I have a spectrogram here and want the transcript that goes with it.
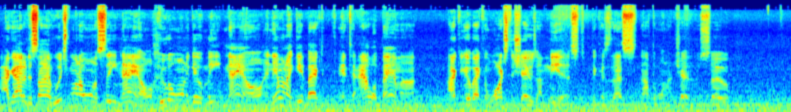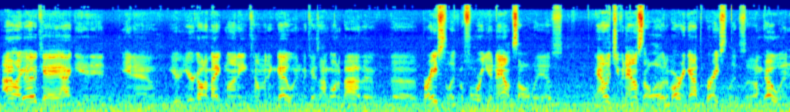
I got to decide which one I want to see now, who I want to go meet now, and then when I get back to, into Alabama, I can go back and watch the shows I missed because that's not the one I chose. So I'm like, okay, I get it. You know, you're, you're going to make money coming and going because I'm going to buy the, the bracelet before you announce all this. Now that you've announced all of it, I've already got the bracelet, so I'm going.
